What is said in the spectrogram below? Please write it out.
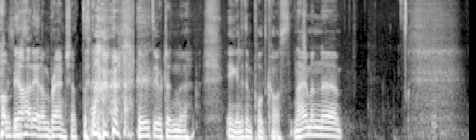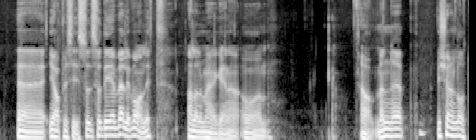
jag, jag har redan branchat. jag har gjort en uh, egen liten podcast. Nej men eh, Ja precis, så, så det är väldigt vanligt alla de här grejerna. Och, ja, men eh, vi kör en låt.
